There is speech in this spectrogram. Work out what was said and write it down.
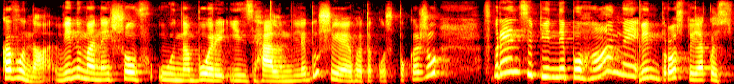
кавуна. Він у мене йшов у наборі із гелем для душу, я його також покажу. В принципі, непоганий, він просто якось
